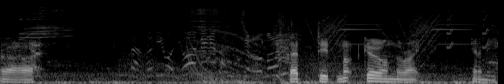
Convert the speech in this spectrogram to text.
Uh, that did not go on the right enemy.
